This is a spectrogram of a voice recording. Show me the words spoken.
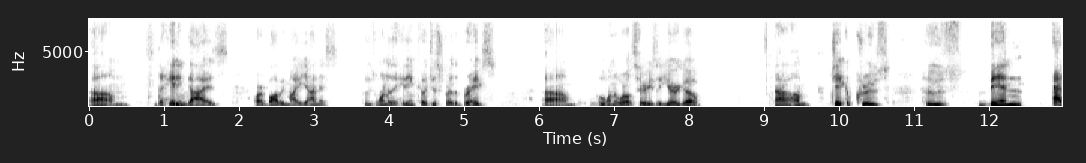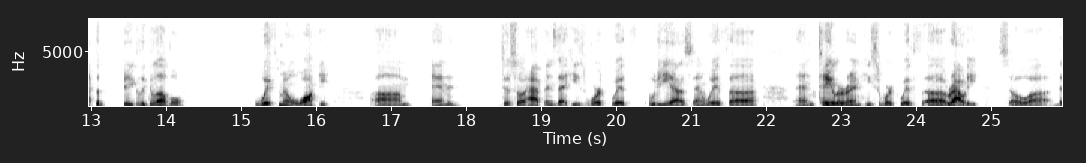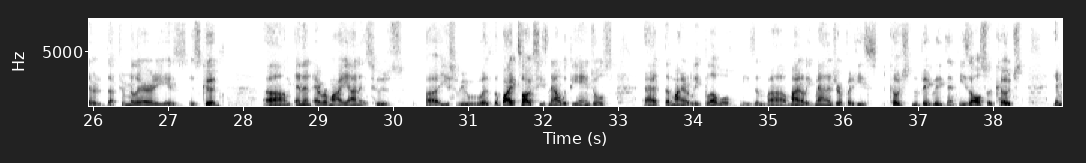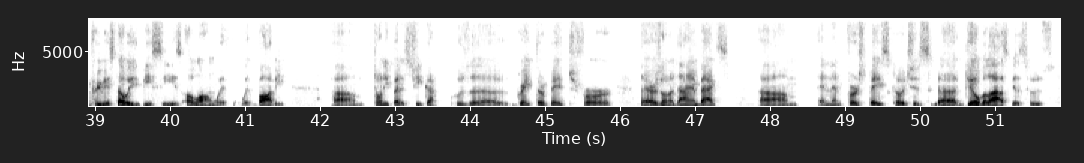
Um, the hitting guys are Bobby Magallanes, who's one of the hitting coaches for the Braves, um, who won the World Series a year ago. Um, Jacob Cruz, who's been at the big league level with Milwaukee. Um, and it just so happens that he's worked with Urias and with uh, and Taylor, and he's worked with uh, Rowdy. So uh, there, the familiarity is is good. Um, and then Ever Magallanes, who's uh, used to be with the White Sox. He's now with the Angels at the minor league level. He's a uh, minor league manager, but he's coached in the big leagues and he's also coached in previous WBCs along with with Bobby. Um, Tony Perezchica, who's a great third base for the Arizona Diamondbacks, um, and then first base coach is uh, Gil Velasquez, who's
